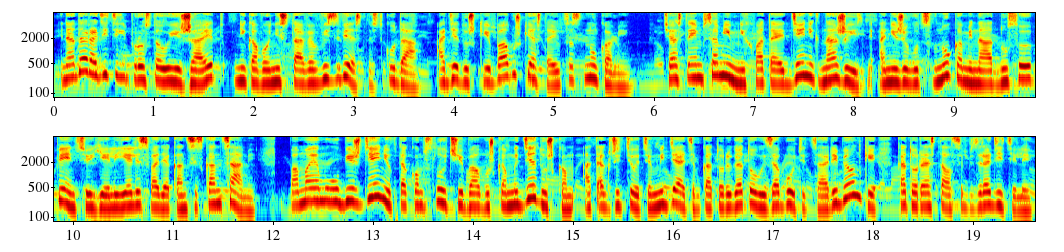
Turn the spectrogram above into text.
Иногда родители просто уезжают, никого не ставя в известность, куда, а дедушки и бабушки остаются с внуками. Часто им самим не хватает денег на жизнь, они живут с внуками на одну свою пенсию, еле-еле сводя концы с концами. По моему убеждению, в таком случае бабушкам и дедушкам, а также тетям и дядям, которые готовы заботиться о ребенке, который остался без родителей,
